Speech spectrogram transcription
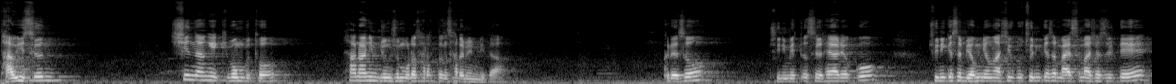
다윗은 신앙의 기본부터 하나님 중심으로 살았던 사람입니다. 그래서 주님의 뜻을 헤아렸고 주님께서 명령하시고 주님께서 말씀하셨을 때에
